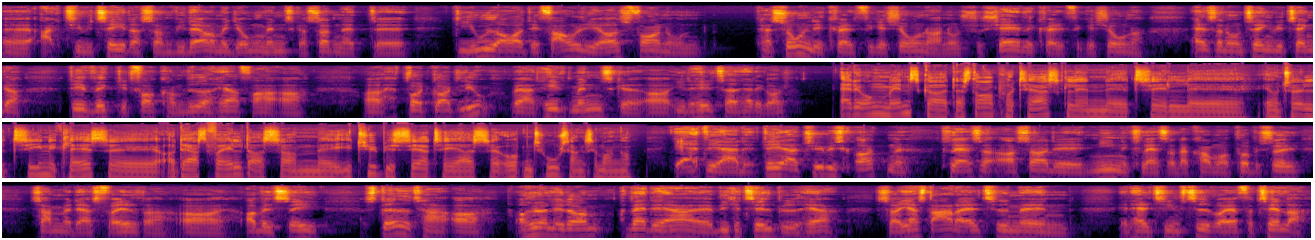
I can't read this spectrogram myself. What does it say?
øh, aktiviteter, som vi laver med de unge mennesker, sådan at øh, de ud over det faglige også får nogle personlige kvalifikationer og nogle sociale kvalifikationer. Altså nogle ting, vi tænker, det er vigtigt for at komme videre herfra og, og få et godt liv, være et helt menneske og i det hele taget have det godt. Er det unge mennesker, der står på tærsklen øh, til øh, eventuelt 10. klasse, øh, og deres forældre, som øh, I typisk ser til jeres åbent hus arrangementer? Ja, det er det. Det er typisk 8. klasse, og så er det 9. klasse, der kommer på besøg sammen med deres forældre og, og vil se stedet her og, og høre lidt om, hvad det er, vi kan tilbyde her. Så jeg starter altid med en, en halv times tid, hvor jeg fortæller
